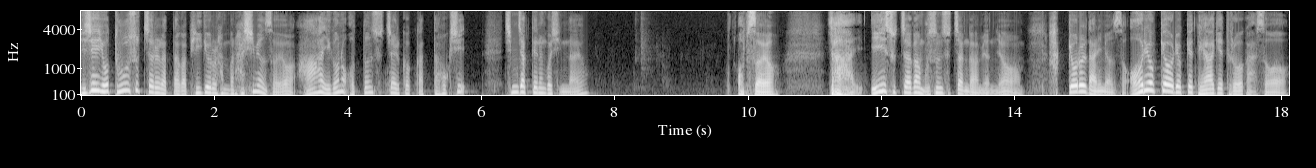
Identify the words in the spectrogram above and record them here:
이제 요 두 숫자를 갖다가 비교를 한번 하시면서요. 아, 이거는 어떤 숫자일 것 같다. 혹시 짐작되는 것이 있나요? 없어요. 자, 이 숫자가 무슨 숫자인가 하면요. 학교를 다니면서 어렵게 어렵게 대학에 들어가서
